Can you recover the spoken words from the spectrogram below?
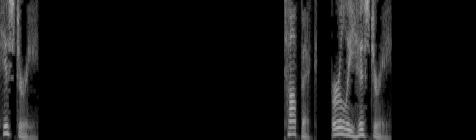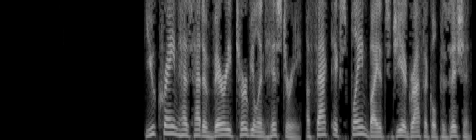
History Early history Ukraine has had a very turbulent history, a fact explained by its geographical position.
